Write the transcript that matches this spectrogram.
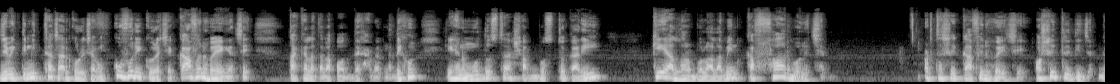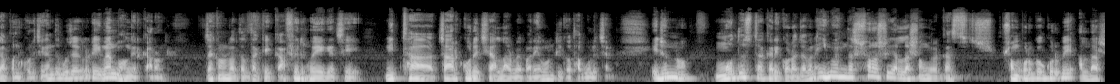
যে ব্যক্তি মিথ্যাচার করেছে এবং কুফুরি করেছে, কাফের হয়ে গেছে, তাকে আল্লাহ তালা পথ দেখাবেন না। দেখুন, এখানে মধ্যস্থা সাব্যস্তকারী কে আল্লাহ রব্বুল আলমিন? কাফার বলেছেন। অর্থাৎ সে কাফির হয়েছে, অস্বীকৃতি জ্ঞাপন করেছে। থেকে বোঝা গেল এটা ইমান ভঙ্গের কারণ। যখন আল্লাহ তাআলা তাকে কাফের হয়ে গেছে, মিথ্যাচার করেছে আল্লাহর ব্যাপারে, এমনটি কথা বলেছেন। এই জন্য মধ্যস্থাকারী করা যাবে না। ইমানদার সরাসরি আল্লাহর সঙ্গে কাজ সম্পর্ক করবে, আল্লাহর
